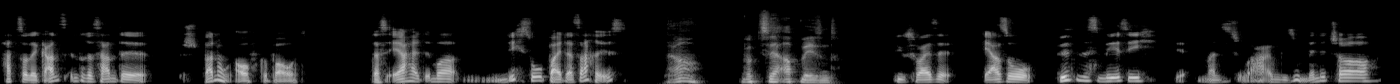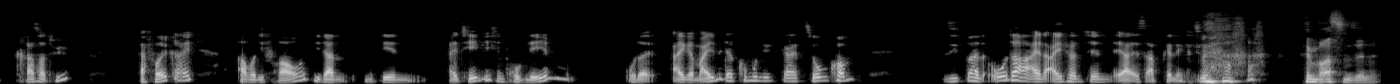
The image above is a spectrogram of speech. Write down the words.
hat so eine ganz interessante Spannung aufgebaut. Dass er halt immer nicht so bei der Sache ist, Ja, wirkt sehr abwesend. beziehungsweise eher so businessmäßig, man sieht so, ah, irgendwie so ein Manager, krasser Typ, erfolgreich, aber die Frau, die dann mit den alltäglichen Problemen oder allgemein mit der Kommunikation kommt, sieht man, oder ein Eichhörnchen, er ist abgelenkt. Im wahrsten Sinne.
